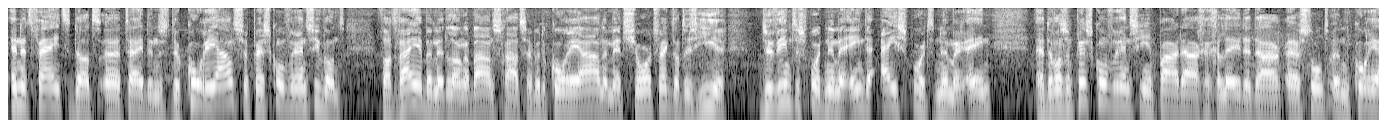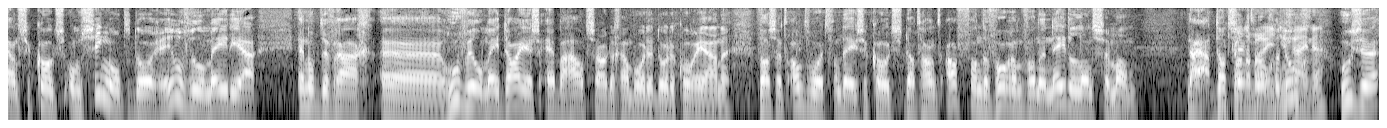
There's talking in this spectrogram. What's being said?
En het feit dat uh, tijdens de Koreaanse persconferentie... want wat wij hebben met lange baanschaatsen... hebben de Koreanen met shorttrack. Dat is hier de wintersport nummer 1, de ijsport nummer 1. Uh, er was een persconferentie een paar dagen geleden. Daar uh, stond een Koreaanse coach omsingeld door heel veel media. En op de vraag uh, hoeveel medailles er behaald zouden gaan worden door de Koreanen... was het antwoord van deze coach... dat hangt af van de vorm van een Nederlandse man. Nou ja, dat zegt wel genoeg zijn, hoe ze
